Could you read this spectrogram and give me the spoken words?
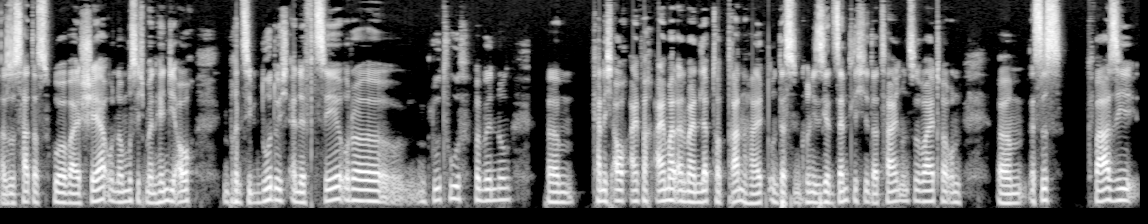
Also es hat das Huawei Share und dann muss ich mein Handy auch im Prinzip nur durch NFC oder Bluetooth-Verbindung ähm, kann ich auch einfach einmal an meinen Laptop dranhalten und das synchronisiert sämtliche Dateien und so weiter und ähm, es ist quasi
